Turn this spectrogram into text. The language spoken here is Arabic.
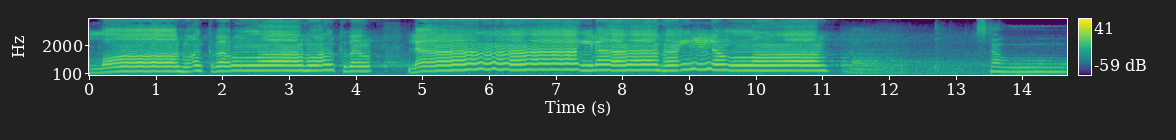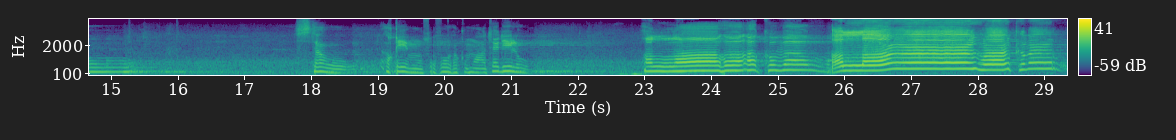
الله أكبر الله أكبر. لا إله إلا الله. استووا. استووا. أقيموا صفوفكم واعتدلوا. الله أكبر. الله أكبر.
